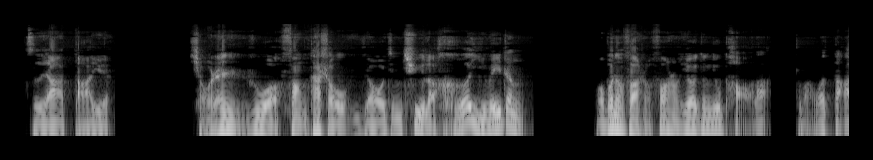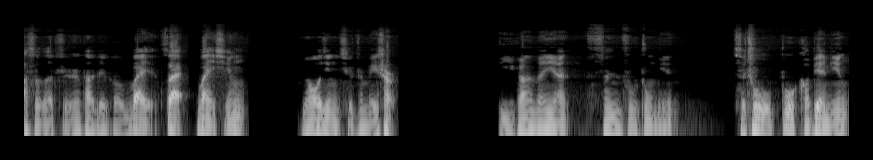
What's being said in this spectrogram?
子牙答曰：“小人若放他手，妖精去了，何以为证？我不能放手，放手妖精就跑了，是吧？我打死的只是他这个外在外形。”妖精其实没事儿。比干闻言，吩咐众民：“此处不可辨明，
